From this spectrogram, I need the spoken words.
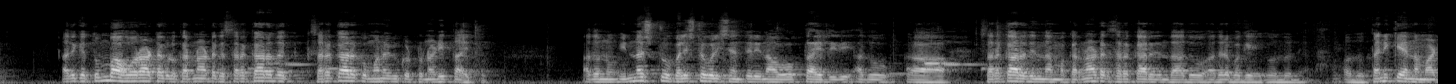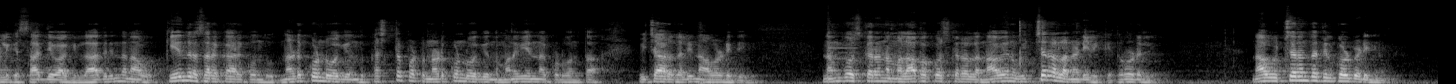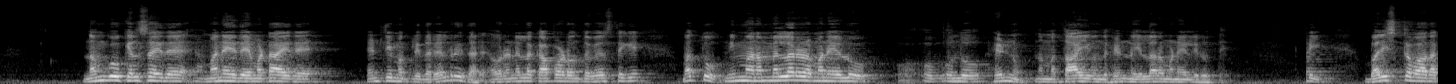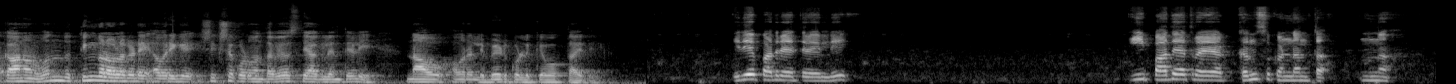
ಅದಕ್ಕೆ ತುಂಬಾ ಹೋರಾಟಗಳು ಕರ್ನಾಟಕ ಸರ್ಕಾರದ, ಸರ್ಕಾರಕ್ಕೂ ಮನವಿ ಕೊಟ್ಟು ನಡೀತಾ ಇತ್ತು. ಅದನ್ನು ಇನ್ನಷ್ಟು ಬಲಿಷ್ಠಗೊಳಿಸಿ ಅಂತೇಳಿ ನಾವು ಹೋಗ್ತಾ ಇದ್ದೀವಿ. ಅದು ಸರ್ಕಾರದಿಂದ, ನಮ್ಮ ಕರ್ನಾಟಕ ಸರ್ಕಾರದಿಂದ ಅದು ಅದರ ಬಗ್ಗೆ ಒಂದು ಒಂದು ತನಿಖೆಯನ್ನು ಮಾಡಲಿಕ್ಕೆ ಸಾಧ್ಯವಾಗಿಲ್ಲ. ಆದ್ದರಿಂದ ನಾವು ಕೇಂದ್ರ ಸರ್ಕಾರಕ್ಕೆ ಒಂದು ನಡ್ಕೊಂಡು ಹೋಗಿ, ಒಂದು ಕಷ್ಟಪಟ್ಟು ನಡ್ಕೊಂಡು ಹೋಗಿ ಒಂದು ಮನವಿಯನ್ನು ಕೊಡುವಂಥ ವಿಚಾರದಲ್ಲಿ ನಾವು ಹೊರಡಿದ್ದೀವಿ ನಮಗೋಸ್ಕರ, ನಮ್ಮ ಲಾಭಕ್ಕೋಸ್ಕರ ಅಲ್ಲ, ನಾವೇನು ಹುಚ್ಚರಲ್ಲ ನಡೀಲಿಕ್ಕೆ ರೋಡಲ್ಲಿ. ನಾವು ಹುಚ್ಚರಂತ ತಿಳ್ಕೊಳ್ಬೇಡಿ ನೀವು. ನಮಗೂ ಕೆಲಸ ಇದೆ, ಮನೆ ಇದೆ, ಮಠ ಇದೆ. ಹೆಂಡತಿ ಮಕ್ಕಳಿದ್ದಾರೆ ಎಲ್ಲರೂ ಇದ್ದಾರೆ. ಅವರನ್ನೆಲ್ಲ ಕಾಪಾಡುವಂಥ ವ್ಯವಸ್ಥೆಗೆ ಮತ್ತು ನಿಮ್ಮ ನಮ್ಮೆಲ್ಲರ ಮನೆಯಲ್ಲೂ ಒಂದು ಹೆಣ್ಣು, ನಮ್ಮ ತಾಯಿ ಒಂದು ಹೆಣ್ಣು ಎಲ್ಲರ ಮನೆಯಲ್ಲಿರುತ್ತೆ. ಬಲಿಷ್ಠವಾದ ಕಾನೂನು ಒಂದು ತಿಂಗಳ ಒಳಗಡೆ ಅವರಿಗೆ ಶಿಕ್ಷೆ ಕೊಡುವಂತ ವ್ಯವಸ್ಥೆ ಆಗಲಿ ಅಂತೇಳಿ ನಾವು ಅವರಲ್ಲಿ ಬೇಡಿಕೊಳ್ಳಿಕ್ಕೆ ಹೋಗ್ತಾ ಇದ್ದೀವಿ. ಇದೇ ಪಾದಯಾತ್ರೆಯಲ್ಲಿ ಈ ಪಾದಯಾತ್ರೆಯ ಕನಸು ಕಂಡಂತ ನನ್ನ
